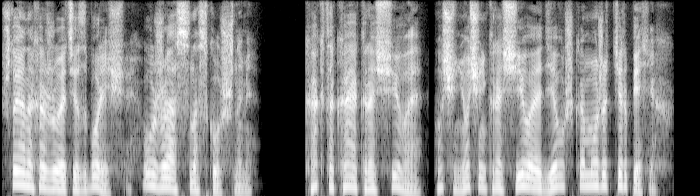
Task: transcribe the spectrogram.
«Что я нахожу эти сборища ужасно скучными. Как такая красивая, очень-очень красивая девушка может терпеть их?»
